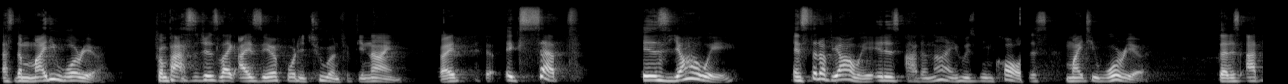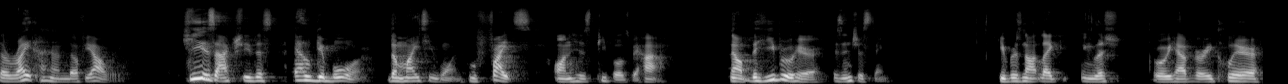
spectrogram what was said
as the mighty warrior from passages like Isaiah 42 and 59, right? Except is Yahweh. Instead of Yahweh, it is Adonai who is being called this mighty warrior that is at the right hand of Yahweh. He is actually this El Gibor, the mighty one who fights on his people's behalf. Now, the Hebrew here is interesting. Hebrew is not like English, where we have very clear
